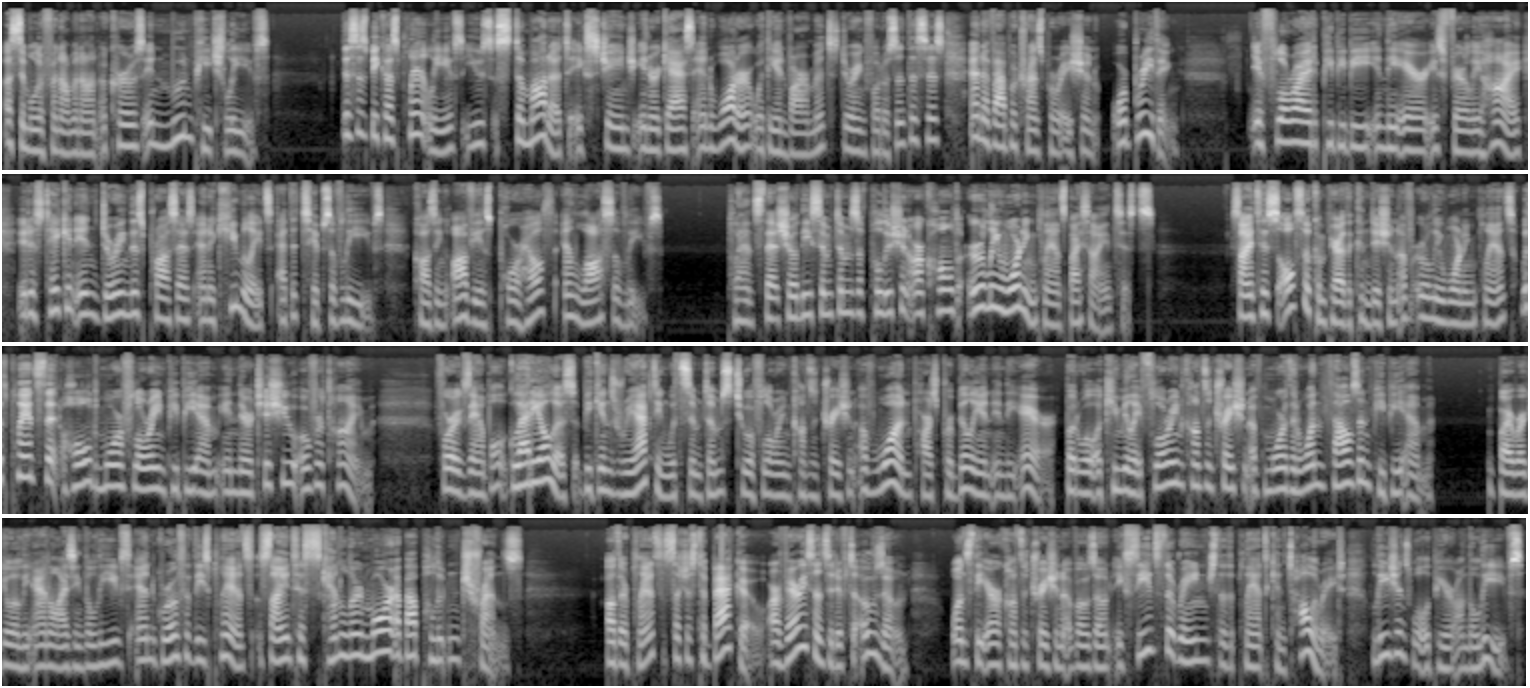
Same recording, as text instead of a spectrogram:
A similar phenomenon occurs in moon peach leaves. This is because plant leaves use stomata to exchange inner gas and water with the environment during photosynthesis and evapotranspiration or breathing. If fluoride ppb in the air is fairly high, it is taken in during this process and accumulates at the tips of leaves, causing obvious poor health and loss of leaves. Plants that show these symptoms of pollution are called early warning plants by scientists. Scientists also compare the condition of early warning plants with plants that hold more fluorine ppm in their tissue over time. For example, gladiolus begins reacting with symptoms to a fluorine concentration of 1 parts per billion in the air, but will accumulate fluorine concentration of more than 1000 ppm. By regularly analyzing the leaves and growth of these plants, scientists can learn more about pollutant trends. Other plants, such as tobacco, are very sensitive to ozone. Once the air concentration of ozone exceeds the range that the plant can tolerate, lesions will appear on the leaves.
